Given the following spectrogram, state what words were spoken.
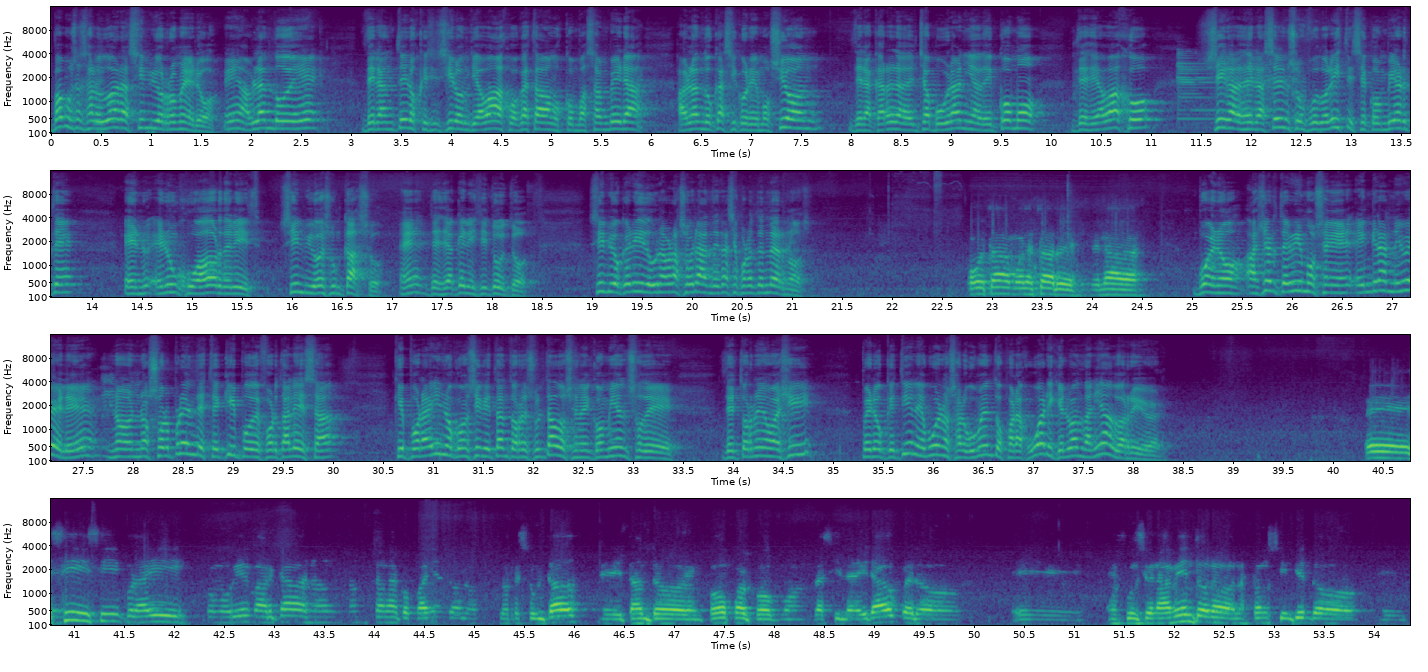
Vamos a saludar a Silvio Romero, ¿eh? hablando de delanteros que se hicieron de abajo. Acá estábamos con Bazán Vera hablando casi con emoción de la carrera del Chapo Urania, de cómo desde abajo llega desde el ascenso un futbolista y se convierte en, un jugador de elite. Silvio es un caso, ¿eh? desde aquel instituto. Silvio, querido, un abrazo grande, gracias por atendernos. ¿Cómo están? Buenas tardes, de nada. Bueno, ayer te vimos en, gran nivel, ¿eh? Nos, sorprende este equipo de Fortaleza, que por ahí no consigue tantos resultados en el comienzo del torneo allí, pero que tiene buenos argumentos para jugar y que lo han dañado a River. Eh, sí, sí, por ahí, como bien marcabas, no, están acompañando los, resultados, eh, tanto en Copa como en Brasileirao, pero eh, en funcionamiento no, no estamos sintiendo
